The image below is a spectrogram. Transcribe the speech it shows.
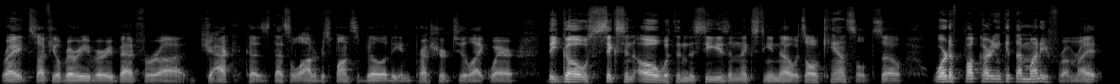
right? So I feel very very bad for uh, Jack because that's a lot of responsibility and pressure to like where they go six and zero oh within the season. Next thing you know, it's all canceled. So where the fuck are you gonna get that money from, right?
